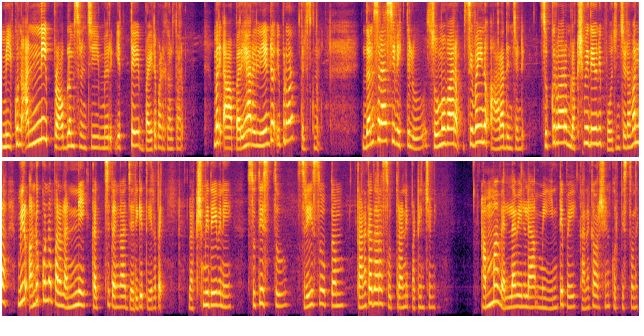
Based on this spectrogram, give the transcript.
మీకున్న అన్ని ప్రాబ్లమ్స్ నుంచి మీరు ఎట్టే బయటపడగలుగుతారు? మరి ఆ పరిహారాలు ఏంటో ఇప్పుడు మనం తెలుసుకుందాం. ధనుసు రాశి వ్యక్తులు సోమవారం శివయ్యను ఆరాధించండి. శుక్రవారం లక్ష్మీదేవిని పూజించడం వల్ల మీరు అనుకున్న పనులన్నీ ఖచ్చితంగా జరిగి తీరతాయి. లక్ష్మీదేవిని శుతిస్తూ శ్రీ సూక్తం కనకధార సూత్రాన్ని పఠించండి. అమ్మ వెళ్ళవేళలా మీ ఇంటిపై కనకవర్షాన్ని కురిపిస్తుంది.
